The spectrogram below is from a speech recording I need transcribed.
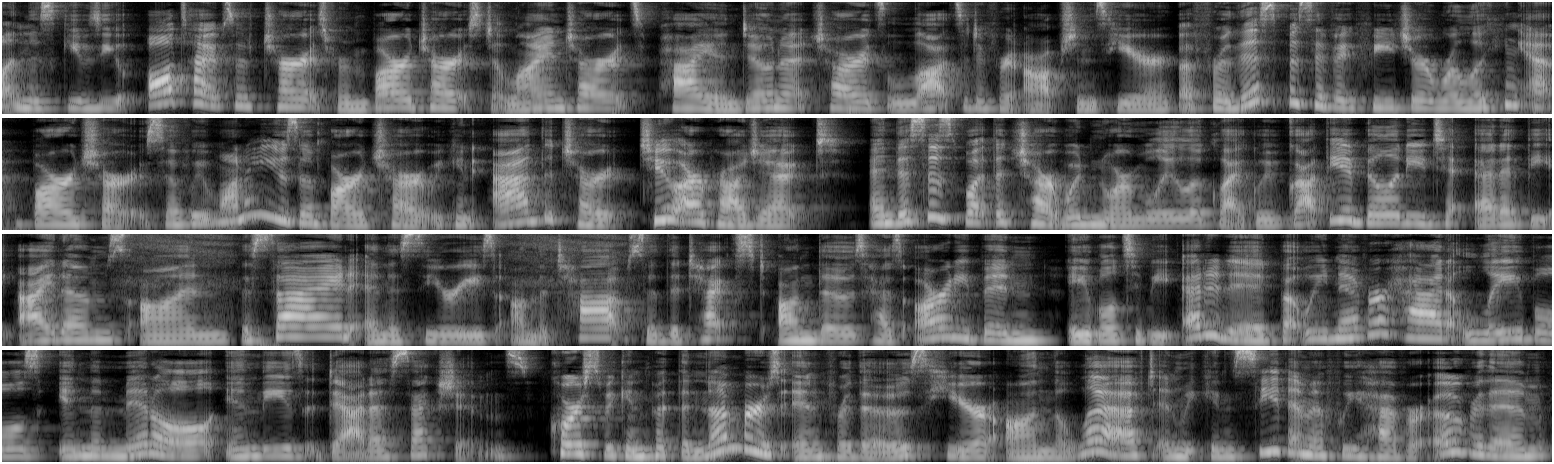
and this gives you all types of charts from bar charts to line charts, pie and donut charts, lots of different options here. But for this specific feature, we're looking at bar charts. So if we wanna use a bar chart, we can add the chart to our project and this is what the chart would normally look like. We've got the ability to edit the items on the side and the series on the top. So the text on those has already been able to be edited, but we never had labels in the middle in these data sections. Of course, we can put the numbers in for those here on the left and we can see them if we hover over them,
